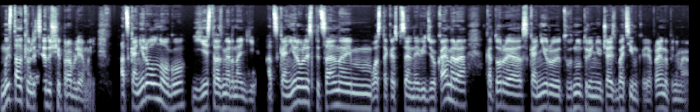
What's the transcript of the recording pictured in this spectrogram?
мы сталкивались с следующей проблемой. Отсканировал ногу, есть размер ноги. Отсканировали специально, у вас такая специальная видеокамера, которая сканирует внутреннюю часть ботинка, я правильно понимаю?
